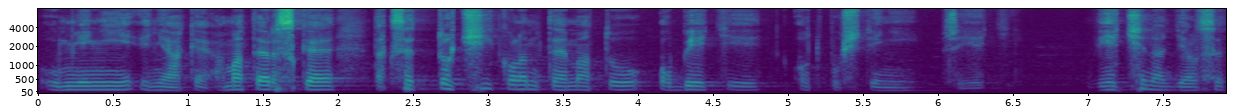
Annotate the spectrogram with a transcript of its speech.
umění i nějaké amatérské, tak se točí kolem tématu oběti, odpuštění, přijetí. Většina děl se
